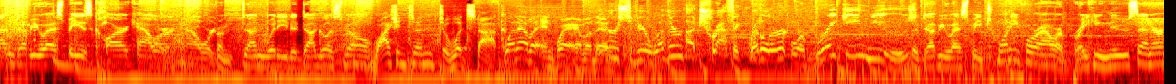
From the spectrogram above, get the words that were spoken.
I'm WSB's Clark Howard. Howard. From Dunwoody to Douglasville, Washington to Woodstock, whatever and wherever there's severe weather, a traffic red alert, or breaking news, the WSB 24 hour breaking news center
